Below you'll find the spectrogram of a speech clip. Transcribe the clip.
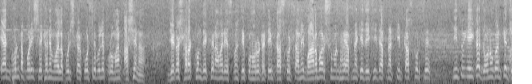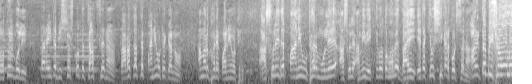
এক ঘণ্টা পরে সেখানে ময়লা পরিষ্কার করছে বলে প্রমাণ আসে না। যেটা সারাক্ষণ দেখছেন, আমার রেসপন্স টিম পনেরোটা টিম কাজ করছে। আমি বারবার সুমন ভাই আপনাকে দেখি যে আপনার টিম কাজ করছে। কিন্তু এইটা জনগণকে যতই বলি, তারা এটা বিশ্বাস করতে চাচ্ছে না। তারা চাচ্ছে পানি ওঠে কেন? আমার ঘরে পানি ওঠে। আসলে যে পানি উঠার মূলে আসলে আমি ব্যক্তিগতভাবে দায়ী এটা কেউ স্বীকার করছে না। আরেকটা বিষয় হলো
